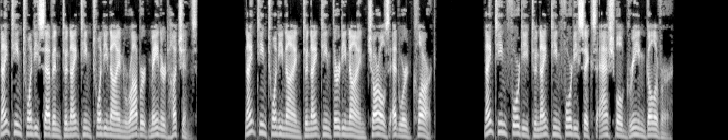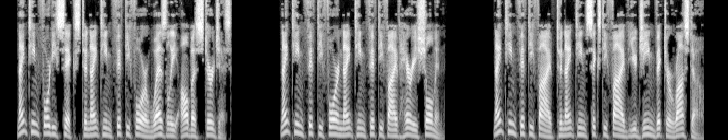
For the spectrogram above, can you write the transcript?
1927–1929 Robert Maynard Hutchins 1929–1939 Charles Edward Clark 1940–1946 Ashbel Green Gulliver 1946–1954 Wesley Alba Sturgis. 1954–1955 Harry Shulman. 1955–1965 Eugene Victor Rostow.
